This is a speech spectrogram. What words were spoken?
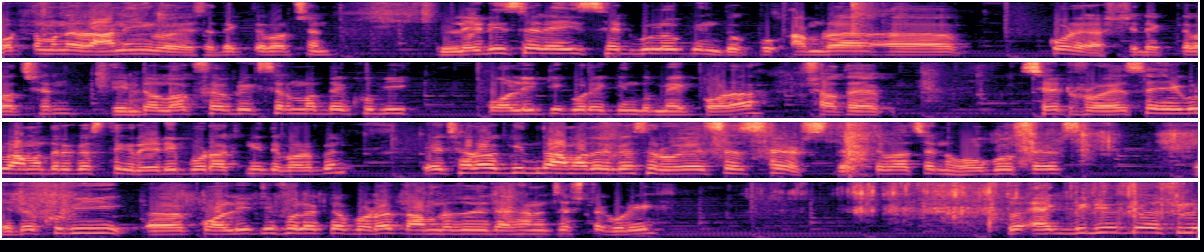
বর্তমানে রানিং রয়েছে। দেখতে পাচ্ছেন লেডিসের এই সেটগুলো কিন্তু আমরা করে আসছি, দেখতে পাচ্ছেন? ইন্টারলক ফেব্রিক্সের মধ্যে খুবই কোয়ালিটি করে কিন্তু মেক করা, সাথে সেট রয়েছে। এগুলো আমাদের কাছ থেকে রেডি প্রোডাক্ট নিতে পারবেন। এছাড়াও কিন্তু আমাদের কাছে রয়েছে সেটস দেখতে পাচ্ছেন? হোগো সেটস এটা খুবই কোয়ালিটিফুল একটা প্রোডাক্ট আমরা যদি দেখানোর চেষ্টা করি। তো এক ভিডিওতে আসলে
